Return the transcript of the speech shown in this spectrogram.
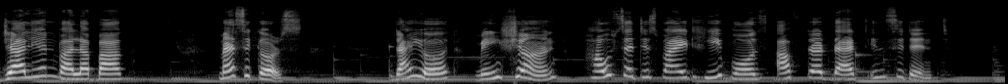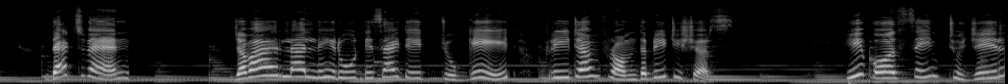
Jallianwala Bagh massacres. Dyer mentioned how satisfied he was after that incident. That's when Jawaharlal Nehru decided to get freedom from the Britishers. He was sent to jail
